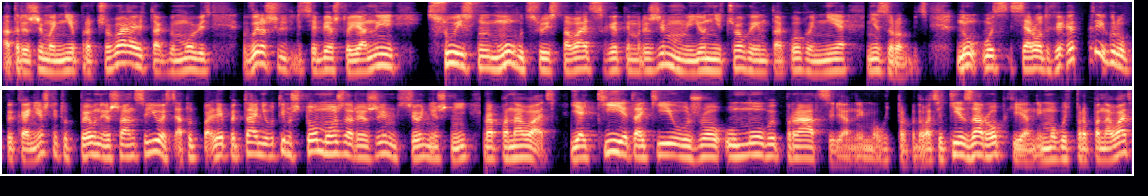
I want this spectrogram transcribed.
от рэжыма не прачуваюць так бы мовіць вырашылі для сябе что яны суісную могуць суіснаваць з гэтым рэжымам ён нічога ім такого не не зробіць. Ну ось сярод гэтай групы канешне тут пэўныя шансы ёсць. А тут пале пытанне у тым что можа рэжым сённяшні прапанаваць. Якія такія ўжо умовы працы яны могуць прападаваць якія заробкі яны могуць прапанаваць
